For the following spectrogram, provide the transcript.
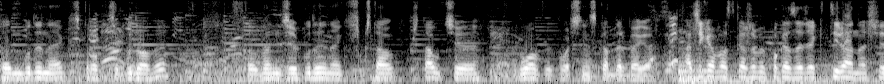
Ten budynek w trakcie budowy to będzie budynek w, kształ, w kształcie głowy właśnie Skanderbega. A ciekawostka, żeby pokazać jak Tirana się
